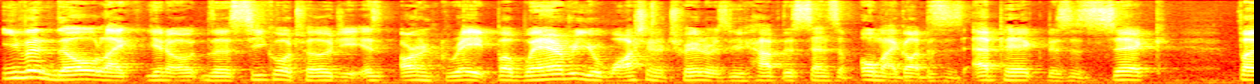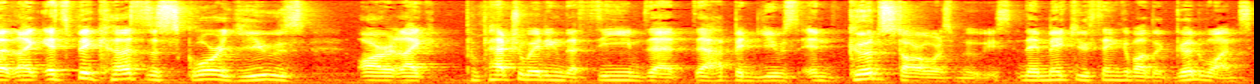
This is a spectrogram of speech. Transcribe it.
even though like you know the sequel trilogy is aren't great, but whenever you're watching the trailers, you have this sense of oh my god, this is epic, this is sick. But like it's because the score used are like perpetuating the themes that, that have been used in good Star Wars movies. They make you think about the good ones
